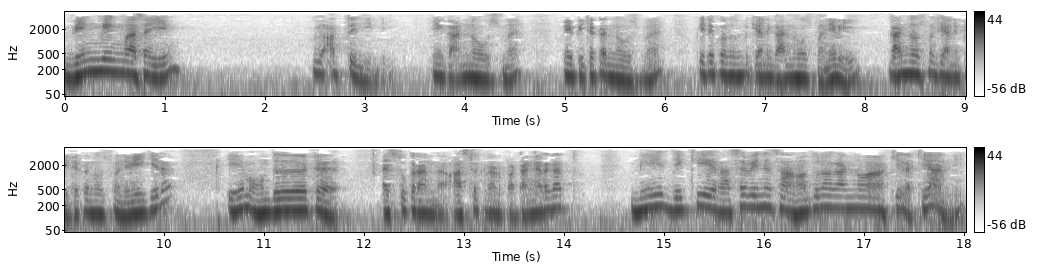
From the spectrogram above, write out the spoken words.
වෙන් වෙන් වශයෙන් අත්විඳින්නේ. මේ ගන්න හුස්ම මේ පිට කරන හුස්ම පිට කරන හුස්ම කියන්නේ ගන්න හුස්ම නෙවෙයි. ගන්න හුස්ම කියන්නේ පිට කරන හුස්ම නෙවෙයි කියලා එහෙම හොඳට අසු කරන්න ආශ්‍ර කරන්න පටන් අරගත්තා. මේ දෙකේ රස වෙනස හඳුනා ගන්නවා කියලා කියන්නේ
